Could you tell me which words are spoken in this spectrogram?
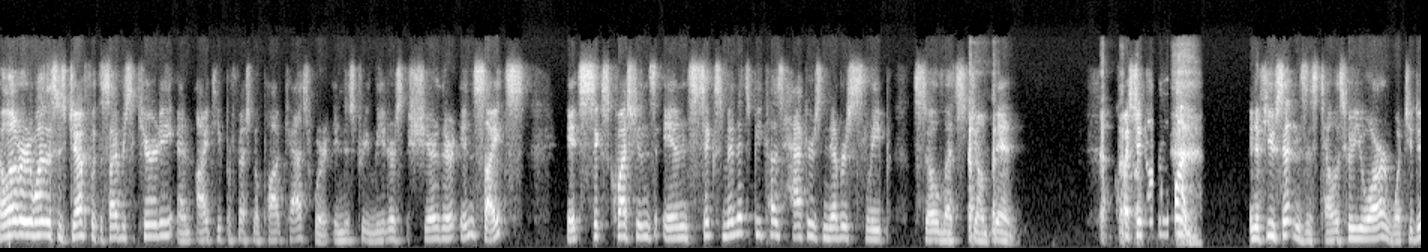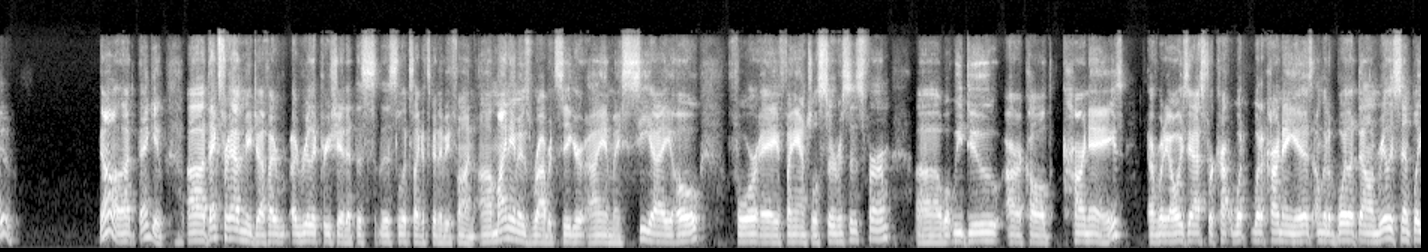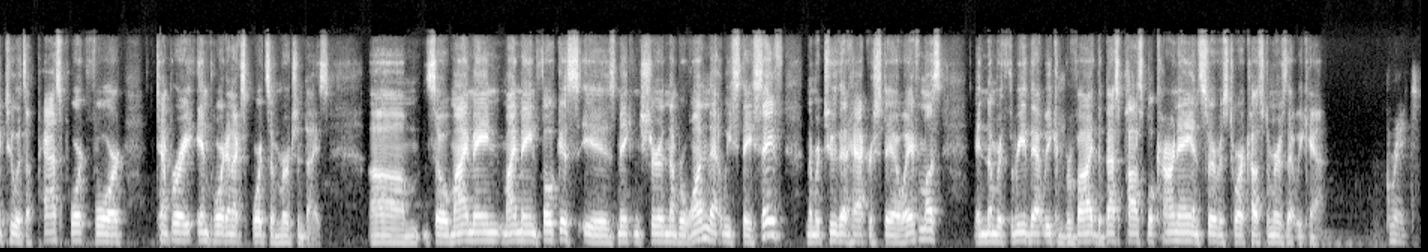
Hello, everyone. This is Jeff with the Cybersecurity and IT Professional Podcast, where industry leaders share their insights. It's six questions in six minutes because hackers never sleep. So let's jump in. Question number one In a few sentences, tell us who you are and what you do. No, uh, thank you. Uh, thanks for having me, Jeff. I, I really appreciate it. This this looks like it's going to be fun. Uh, my name is Robert Sieger. I am a CIO for a financial services firm. Uh, what we do are called carnets. Everybody always asks for car- what, what a carnet is. I'm going to boil it down really simply to it's a passport for temporary import and exports of merchandise. Um, so my main my main focus is making sure number one that we stay safe, number two that hackers stay away from us, and number three that we can provide the best possible carnet and service to our customers that we can. Great.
